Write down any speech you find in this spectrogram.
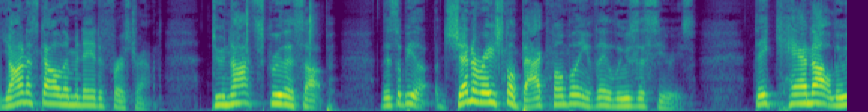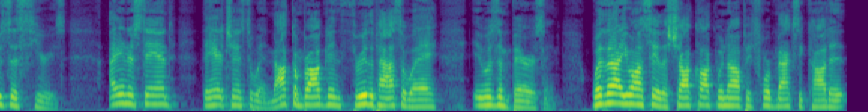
Giannis got eliminated first round. Do not screw this up. This will be a generational back fumbling if they lose this series. They cannot lose this series. I understand they had a chance to win. Malcolm Brogdon threw the pass away. It was embarrassing. Whether or not you want to say the shot clock went off before Maxey caught it,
